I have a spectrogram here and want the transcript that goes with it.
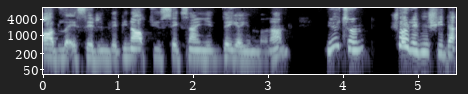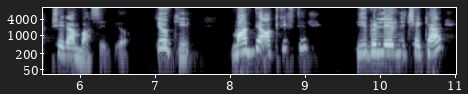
adlı eserinde 1687'de yayınlanan Newton şöyle bir şeyden, şeyden bahsediyor. Diyor ki madde aktiftir, birbirlerini çeker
